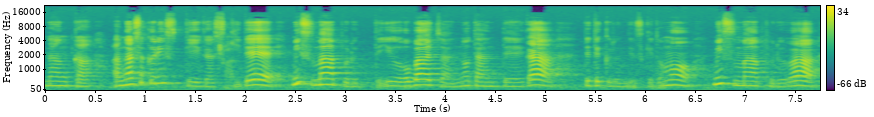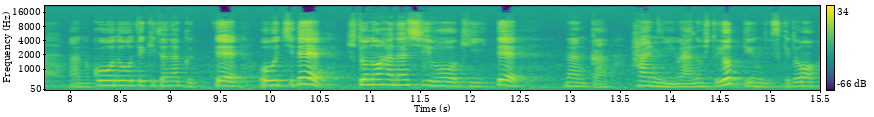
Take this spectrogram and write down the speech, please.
なんかアガサ・クリスティが好きでミス・マープルっていうおばあちゃんの探偵が出てくるんですけどもミス・マープルはあの行動的じゃなくってお家で人の話を聞いてなんか犯人はあの人よって言うんですけど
